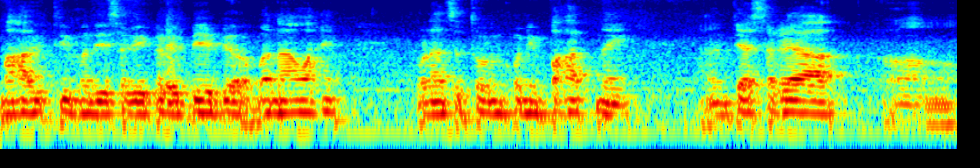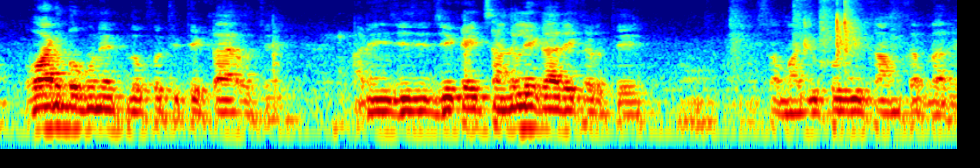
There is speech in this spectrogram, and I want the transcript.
महायुतीमध्ये सगळीकडे बे बनाव आहे. कोणाचं तोंड कोणी पाहत नाही. आणि त्या सगळ्या वाट बघून येत लोक तिथे काय होते आणि जे जे- जे काही चांगले कार्यकर्ते अं, समाजोपयोगी काम करणारे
